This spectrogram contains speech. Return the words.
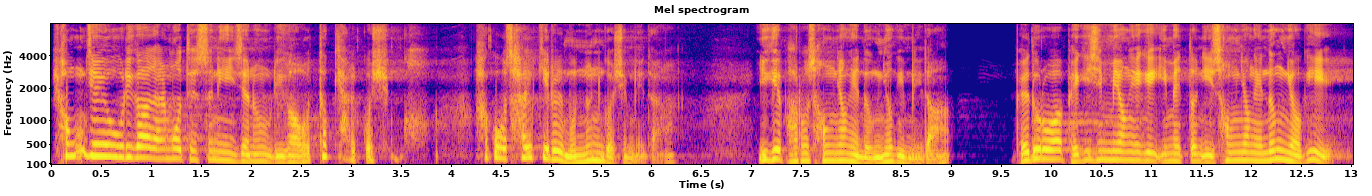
형제 우리가 잘못했으니 이제는 우리가 어떻게 할 것인가 하고 살 길을 묻는 것입니다. 이게 바로 성령의 능력입니다. 베드로와 120명에게 임했던 이 성령의 능력이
